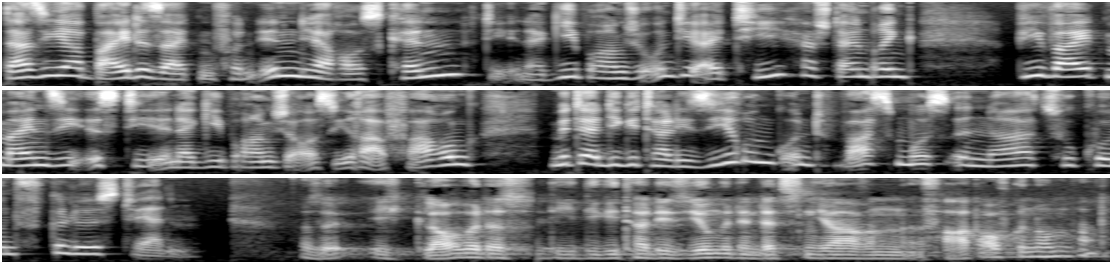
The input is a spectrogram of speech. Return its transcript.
Da Sie ja beide Seiten von innen heraus kennen, die Energiebranche und die IT, Herr Steinbrink, wie weit meinen Sie, ist die Energiebranche aus Ihrer Erfahrung mit der Digitalisierung und was muss in naher Zukunft gelöst werden? Also ich glaube, dass die Digitalisierung in den letzten Jahren Fahrt aufgenommen hat.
